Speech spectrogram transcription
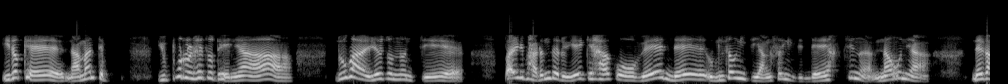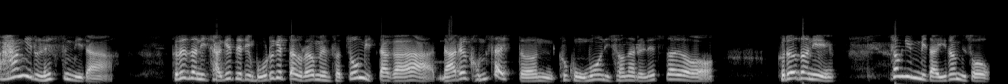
이렇게 남한테 유포를 해도 되냐 누가 알려줬는지 빨리 바른 대로 얘기하고 왜 내 음성인지 양성인지 내 확진은 안 나오냐 내가 항의를 했습니다. 그러더니 자기들이 모르겠다 그러면서 좀 있다가 나를 검사했던 그 공무원이 전화를 했어요. 그러더니 성입니다 이러면서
